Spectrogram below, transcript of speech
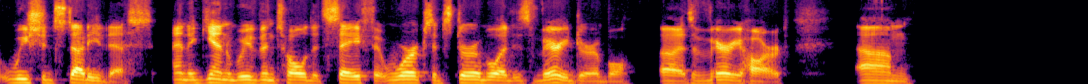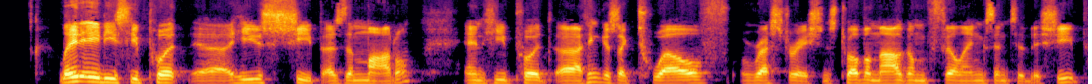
we should study this and again we've been told it's safe it works it's durable it is very durable uh, it's very hard um, late 80s he put uh, he used sheep as the model and he put uh, i think there's like 12 restorations 12 amalgam fillings into the sheep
